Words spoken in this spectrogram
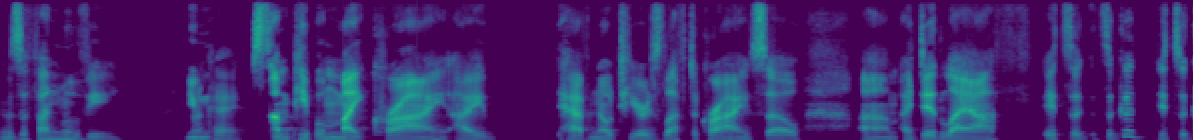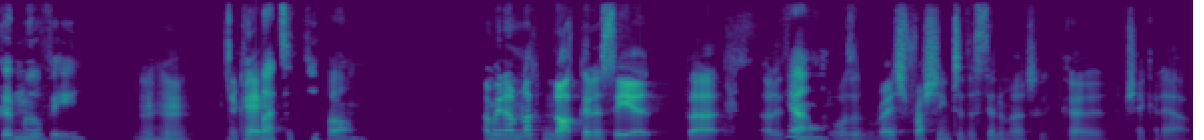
It was a fun movie. You Okay. some people might cry. I have no tears left to cry, so, um, I did laugh. It's a it's a good it's a good movie. hmm Okay. Lots of people. I mean, I'm not not going to see it, but I, Yeah, I wasn't rush, rushing to the cinema to go check it out.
